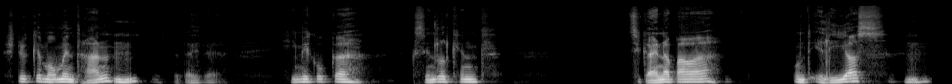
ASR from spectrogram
Stücke momentan. Mhm. Der, der Himigucker, Gsindelkind, Zigeunerbauer und Elias. Mhm.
